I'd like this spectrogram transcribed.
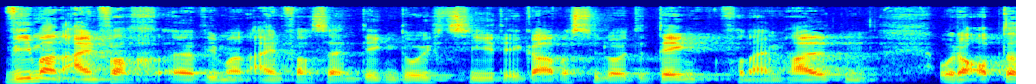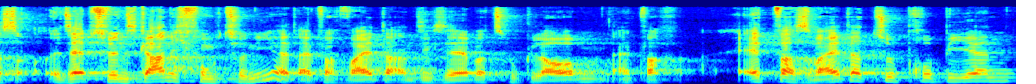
wie man einfach, äh, wie man einfach sein Ding durchzieht, egal was die Leute denken, von einem halten oder ob das, selbst wenn es gar nicht funktioniert, einfach weiter an sich selber zu glauben, einfach etwas weiter zu probieren,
